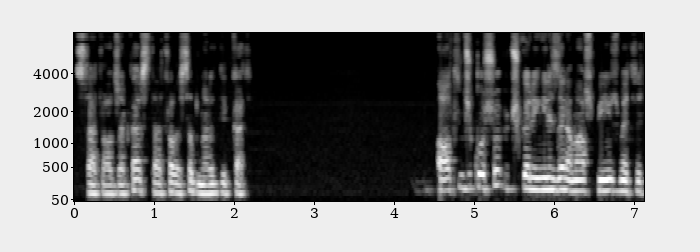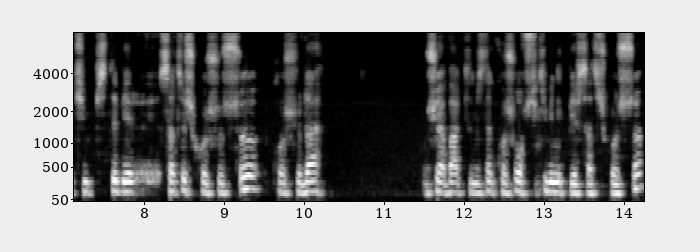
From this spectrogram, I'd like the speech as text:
start alacaklar. Start alırsa bunlara dikkat. Altıncı koşu 3 gar İngilizlere marş 1100 metre çim pistte bir e, satış koşusu. Koşuda koşuya baktığımızda koşu 32 binlik bir satış koşusu.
